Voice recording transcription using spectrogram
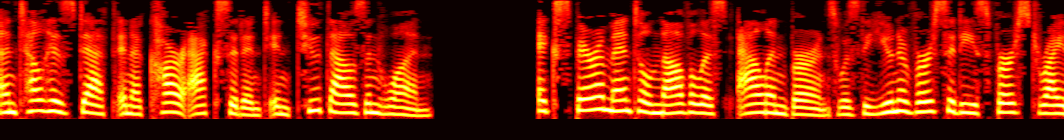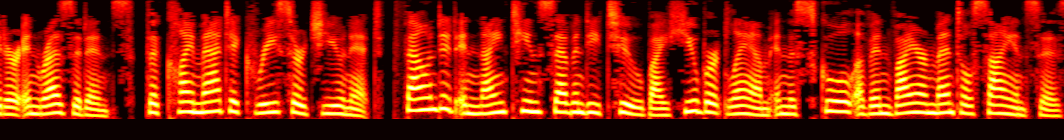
until his death in a car accident in 2001. Experimental novelist Alan Burns was the university's first writer-in-residence. The Climatic Research Unit, founded in 1972 by Hubert Lamb in the School of Environmental Sciences,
